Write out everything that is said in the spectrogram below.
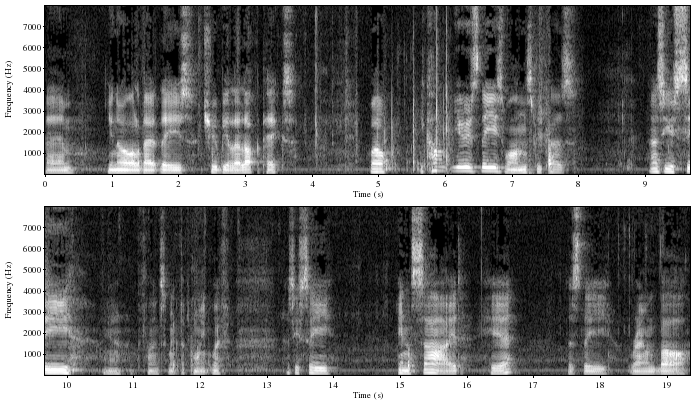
um, you know all about these tubular lock picks well you can't use these ones because as you see yeah, find something to point with. As you see inside here there's the round bar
